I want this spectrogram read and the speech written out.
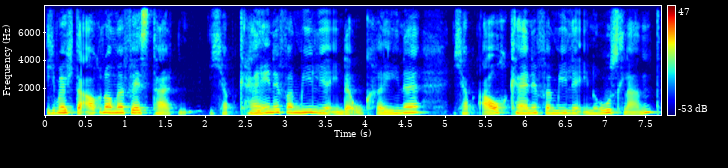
Ich möchte auch nochmal festhalten, ich habe keine Familie in der Ukraine, ich habe auch keine Familie in Russland.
